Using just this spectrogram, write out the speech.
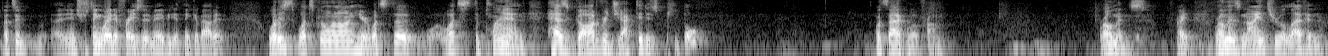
That's a, an interesting way to phrase it, maybe, to think about it. What is what's going on here? What's the what's the plan? Has God rejected his people? What's that a quote from? Romans, right? Romans 9 through 11,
